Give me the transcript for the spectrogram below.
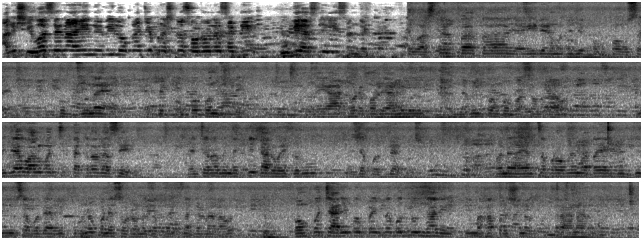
आणि शिवसेना ही नेहमी लोकांचे प्रश्न सोडवण्यासाठी उभी असलेली संघटना आहे. वास्तव आता या एरियामध्ये जे पंप हाऊस आहे खूप जुनं आहे. त्यातले पंप पण जुने या आठवड्यामध्ये आम्ही नवीन पंप बसवणार आहोत. आणि ज्या वालमांची तक्रार असेल त्यांच्यावर आम्ही नक्की कारवाई करू त्यांच्या बदल्या करू पण यांचा प्रॉब्लेम आता या दोन तीन दिवसामध्ये आम्ही पूर्णपणे सोडवण्याचा प्रयत्न करणार आहोत. पंप चारी पंप एकदा बदलून झाले की मग हा प्रश्न राहणार नाही.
